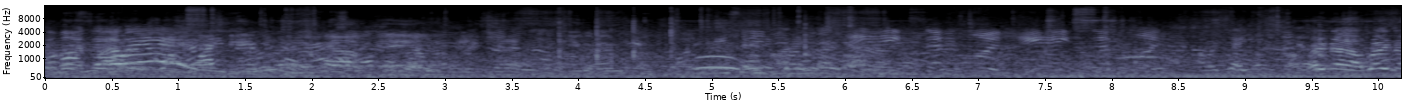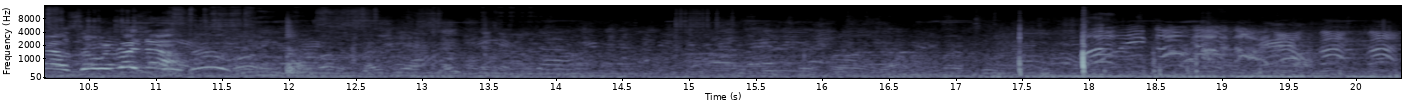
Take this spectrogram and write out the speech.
Come on, Zoe. Eight, eight, seven, one. Eight, eight, seven, one. Right now, right now, Zoe, right now. Zoe, go, go, go. Back, back.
